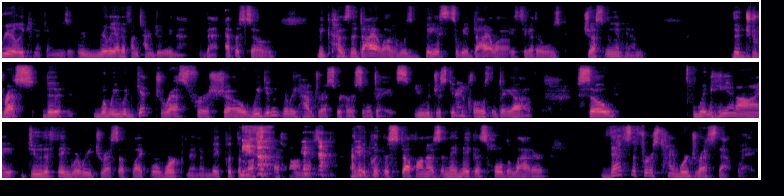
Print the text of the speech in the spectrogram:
really connect on music. We really had a fun time doing that that episode because the dialogue was based. So we had dialogue together. It was just me and him. The dress, the when we would get dressed for a show, we didn't really have dress rehearsal days. You would just get the Right. clothes the day of. So when he and I do the thing where we dress up like we're workmen and they put the mustache on us and they put the stuff on us and they make us hold the ladder. That's the first time we're dressed that way,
